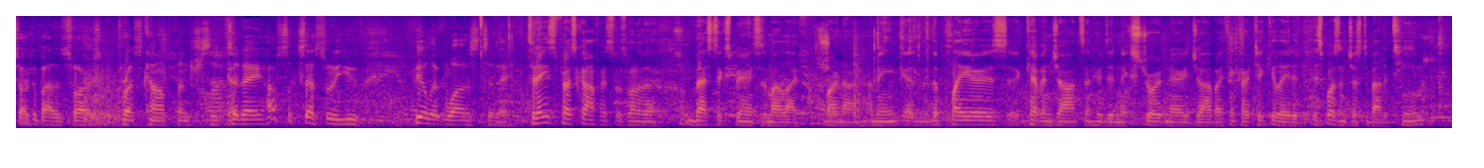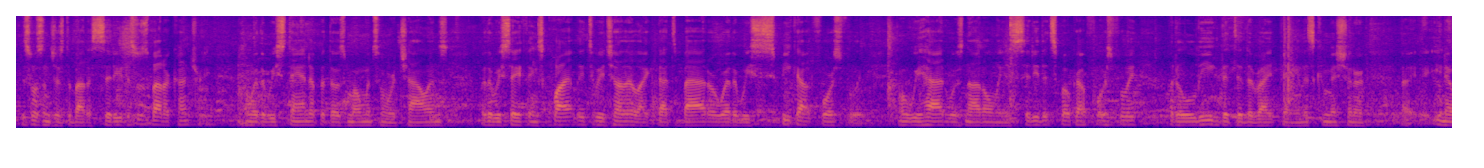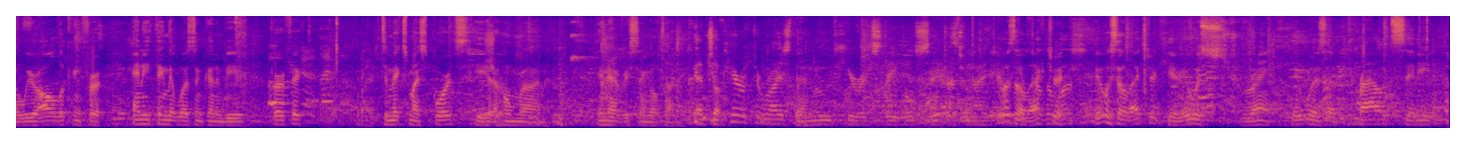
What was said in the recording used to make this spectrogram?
Talk about as far as the press conference today. How successful do you feel it was today? Today's press conference was one of the best experiences of my life, bar none. I mean, the players, Kevin Johnson, who did an extraordinary job, I think articulated this wasn't just about a team, this wasn't just about a city, this was about our country. And whether we stand up at those moments when we're challenged, whether we say things quietly to each other like that's bad, or whether we speak out forcefully. What we had was not only a city that spoke out forcefully, but a league that did the right thing. And this commissioner, uh, you know, we were all looking for anything that wasn't going to be perfect. To mix my sports, he hit a home run in every single time. Could you characterize the mood here at Staples Center tonight? It was How you felt electric. It was electric here. It was strength. It was a proud city.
